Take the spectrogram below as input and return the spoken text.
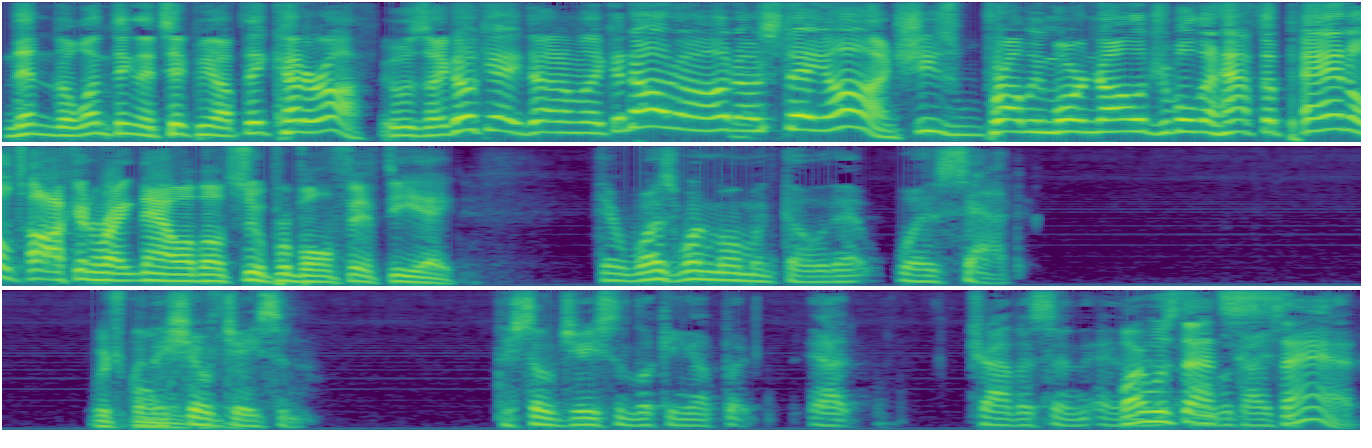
And then the one thing that ticked me off, they cut her off. It was like, okay, Donna. I'm like, no, no, no, stay on. She's probably more knowledgeable than half the panel talking right now about Super Bowl 58. There was one moment though that was sad Which when they showed? Jason. They showed Jason looking up at, at Travis and, and Why was that sad?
